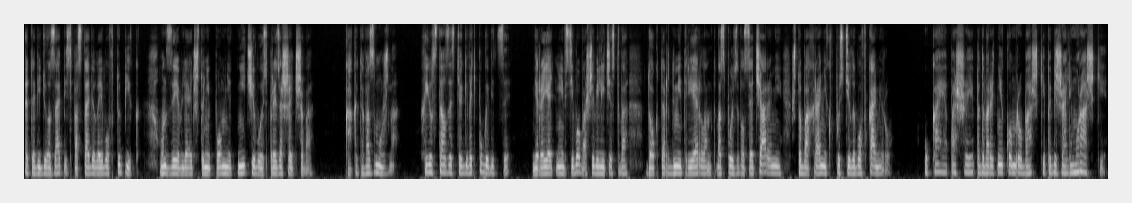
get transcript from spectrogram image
Эта видеозапись поставила его в тупик. Он заявляет, что не помнит ничего из произошедшего. Как это возможно? Хью стал застегивать пуговицы. Вероятнее всего, Ваше Величество, доктор Дмитрий Эрланд воспользовался чарами, чтобы охранник впустил его в камеру. У Кая по шее под воротником рубашки побежали мурашки.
